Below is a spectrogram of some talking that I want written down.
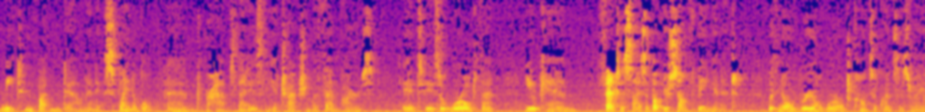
neat and buttoned down and explainable. And perhaps that is the attraction with vampires. It is a world that you can fantasize about yourself being in it with no real world consequences, right?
